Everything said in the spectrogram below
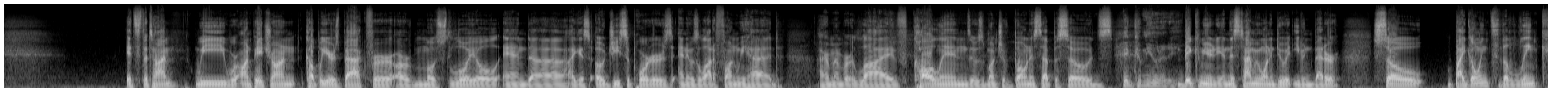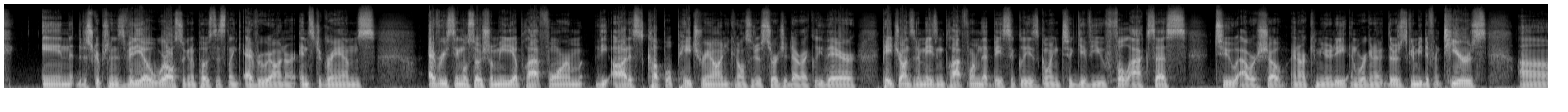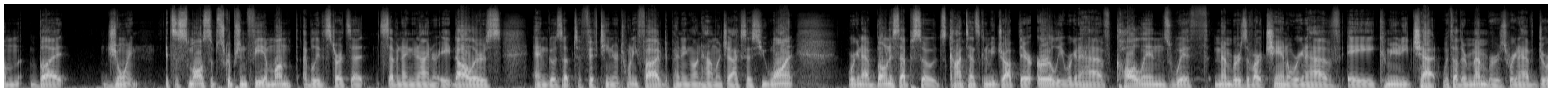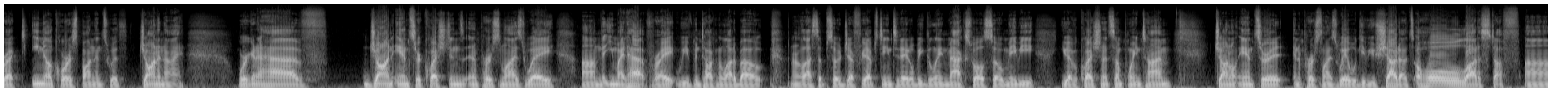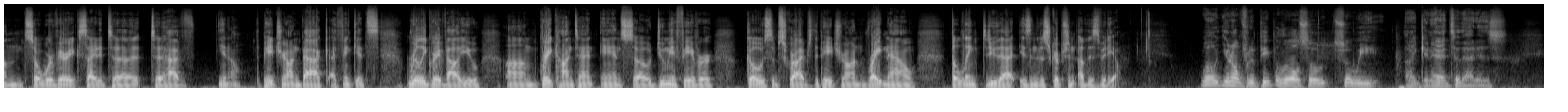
it's the time. We were on Patreon a couple years back for our most loyal and uh, I guess OG supporters, and it was a lot of fun. We had I remember live call ins. It was a bunch of bonus episodes. Big community. Big community. And this time we want to do it even better. So by going to the link in the description of this video, we're also going to post this link everywhere on our Instagrams, every single social media platform, the oddest couple Patreon. You can also just search it directly there. Patreon's an amazing platform that basically is going to give you full access to our show and our community. And we're gonna there's gonna be different tiers. Um, but join. It's a small subscription fee a month. I believe it starts at $7.99 or $8 and goes up to 15 or 25 depending on how much access you want. We're going to have bonus episodes. Content's going to be dropped there early. We're going to have call ins with members of our channel. We're going to have a community chat with other members. We're going to have direct email correspondence with John and I. We're going to have John answer questions in a personalized way um, that you might have, right? We've been talking a lot about in our last episode, Jeffrey Epstein. Today it'll be Ghislaine Maxwell. So maybe you have a question at some point in time. John will answer it in a personalized way. We'll give you shout outs, a whole lot of stuff. Um, so we're very excited to to have you know the Patreon back. I think it's really great value, um, great content, and so do me a favor, go subscribe to the Patreon right now. The link to do that is in the description of this video. Well, you know, for the people who also, so we, I can add to that is,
